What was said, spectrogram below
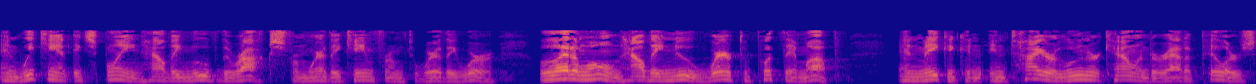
And we can't explain how they moved the rocks from where they came from to where they were, let alone how they knew where to put them up and make an entire lunar calendar out of pillars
